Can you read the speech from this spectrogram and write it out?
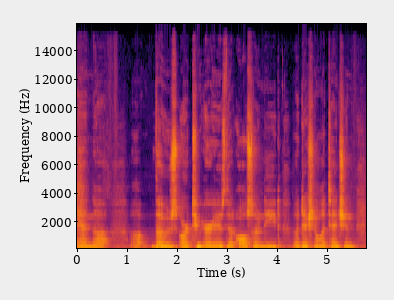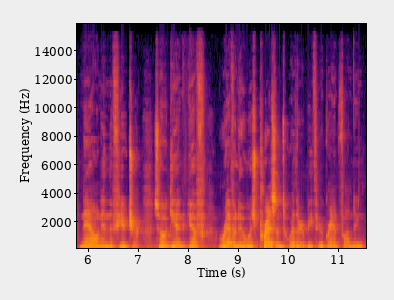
And uh, uh, those are two areas that also need additional attention now and in the future. So, again, if revenue was present, whether it be through grant funding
